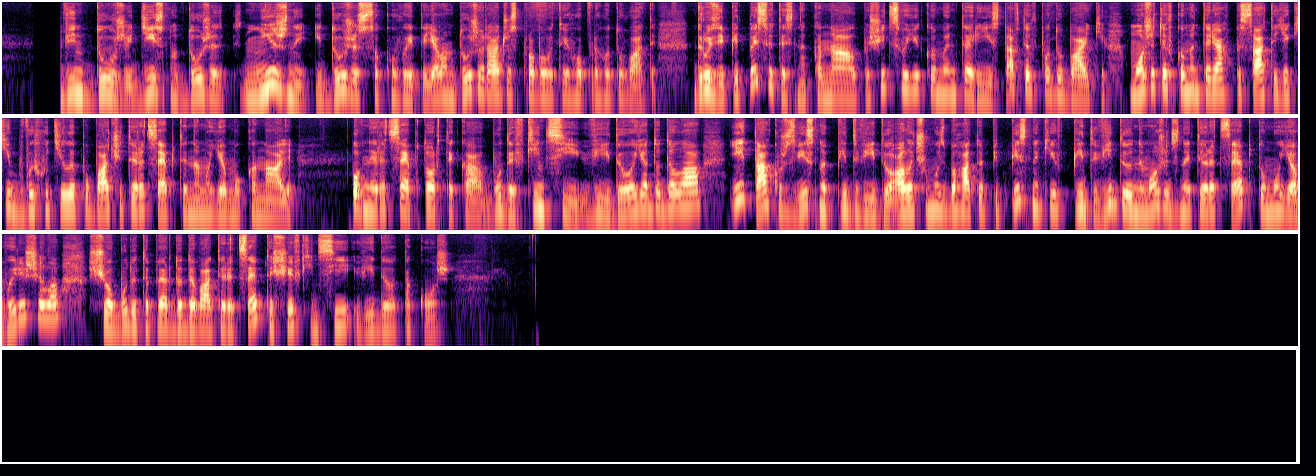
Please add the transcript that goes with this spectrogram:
Він дуже, дійсно, дуже ніжний і дуже соковитий. Я вам дуже раджу спробувати його приготувати. Друзі, підписуйтесь на канал, пишіть свої коментарі, ставте вподобайки. Можете в коментарях писати, які б ви хотіли побачити рецепти на моєму каналі. Повний рецепт тортика буде в кінці відео, я додала, і також, звісно, під відео. Але чомусь багато підписників під відео не можуть знайти рецепт, тому я вирішила, що буду тепер додавати рецепти ще в кінці відео також.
